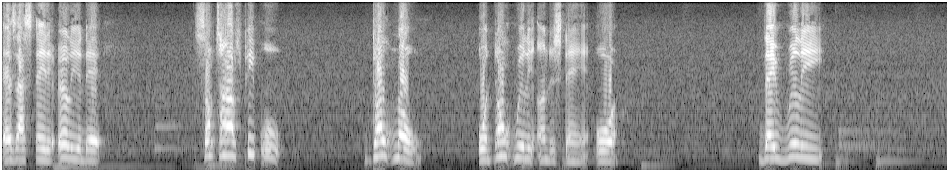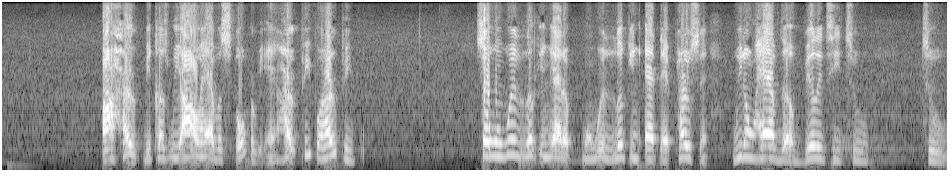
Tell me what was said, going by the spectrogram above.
as I stated earlier, that sometimes people don't know or don't really understand or they really are hurt because we all have a story and hurt people hurt people so when we're looking at a when we're looking at that person we don't have the ability to to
